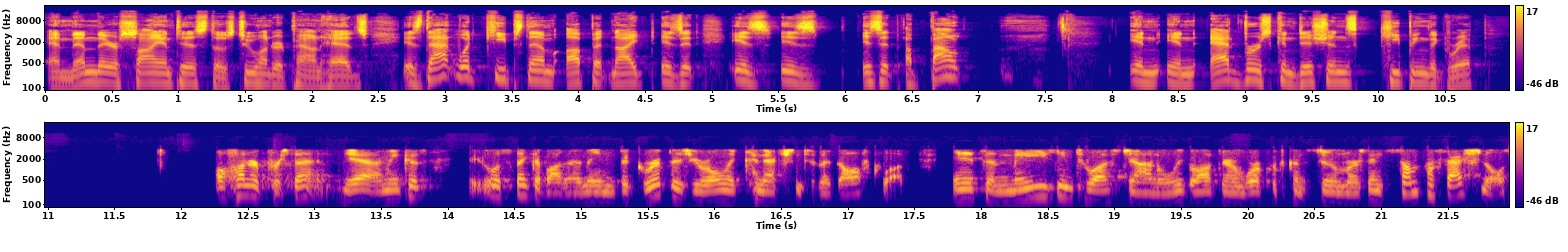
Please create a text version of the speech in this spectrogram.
and them their scientists, those two hundred pound heads, is that what keeps them up at night? Is it is is is it about in in adverse conditions keeping the grip? A hundred percent. Yeah, I mean, because let's think about it. I mean, the grip is your only connection to the golf club, and it's amazing to us, John, when we go out there and work with consumers and some professionals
